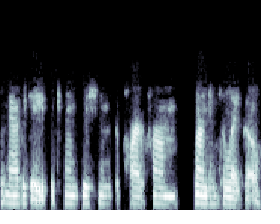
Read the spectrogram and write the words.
to navigate the transitions apart from learning to let go.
